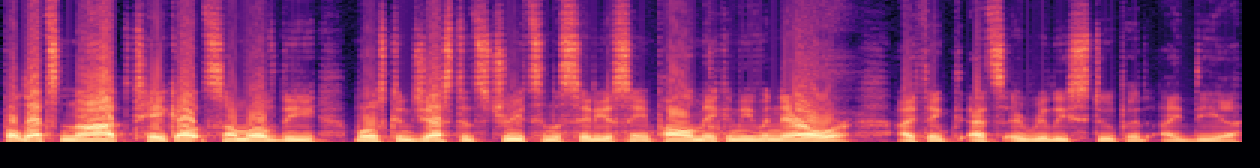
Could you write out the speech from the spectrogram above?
But let's not take out some of the most congested streets in the city of St. Paul and make them even narrower. I think that's a really stupid idea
